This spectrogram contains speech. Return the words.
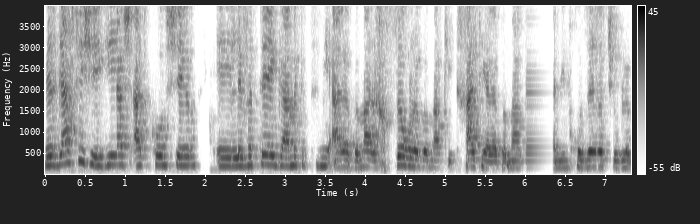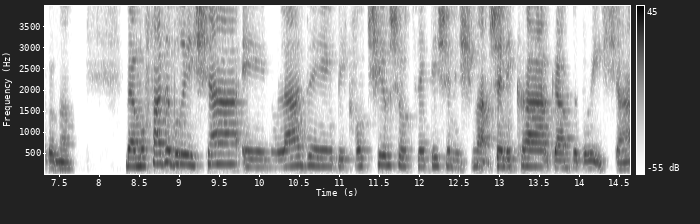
והרגשתי שהגיעה שעת כושר אה, לבטא גם את עצמי על הבמה, לחזור לבמה, כי התחלתי על הבמה ואני חוזרת שוב לבמה. והמופע דברי אישה אה, נולד אה, בעקבות שיר שהוצאתי שנשמע, שנקרא גם דברי אישה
